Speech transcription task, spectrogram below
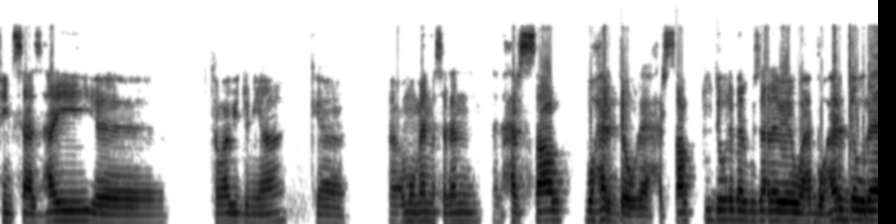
فیلمسازهای تەواوی دونیا کە عمومەن مەسەلەن هەر ساڵ بۆ هەر دەورە هەر ساڵ دوو دەورە بەرگوزارەێ و بۆ هەر دەورە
